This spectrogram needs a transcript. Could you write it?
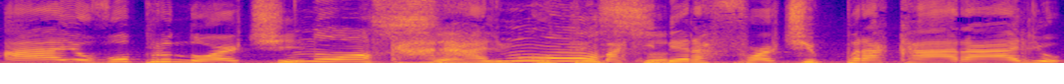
ah, eu vou pro norte. Nossa! Caralho, encontrei uma quimera forte pra caralho.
